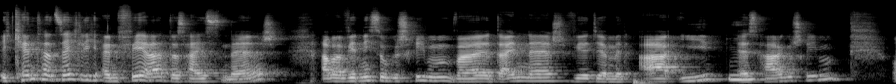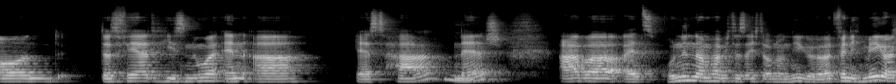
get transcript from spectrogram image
Ich kenne tatsächlich ein Pferd, das heißt Nash, aber wird nicht so geschrieben, weil dein Nash wird ja mit A-I-S-H geschrieben und das Pferd hieß nur N-A-S-H, Nash. Aber als Hundennamen habe ich das echt auch noch nie gehört. Finde ich mega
